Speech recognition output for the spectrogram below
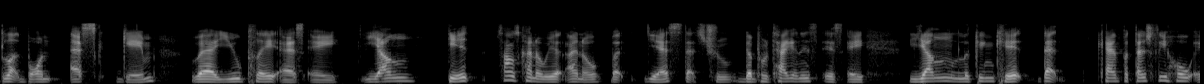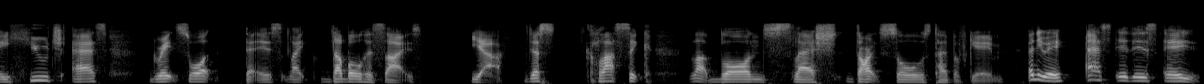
Bloodborne esque game where you play as a young kid. Sounds kind of weird, I know, but yes, that's true. The protagonist is a young looking kid that can potentially hold a huge ass great sword that is like double his size. Yeah, just classic Bloodborne slash Dark Souls type of game. Anyway, as it is a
